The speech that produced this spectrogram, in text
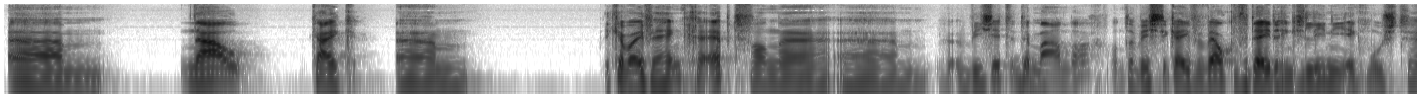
ehm, nou, kijk... ehm, ik heb wel even Henk geappt van eh, ehm, wie zit er maandag? Want dan wist ik even welke verdedigingslinie ik moest eh,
